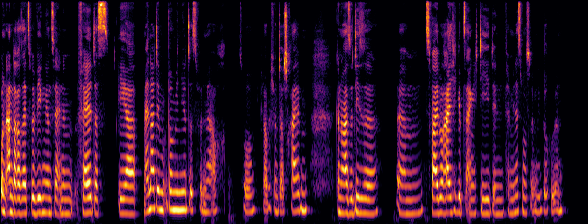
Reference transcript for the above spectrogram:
und andererseits bewegen wir uns ja in einem Feld, das eher Männer dominiert ist, würden wir auch so, glaube ich, unterschreiben. Genau, also diese ähm, zwei Bereiche gibt es eigentlich, die den Feminismus irgendwie berühren.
